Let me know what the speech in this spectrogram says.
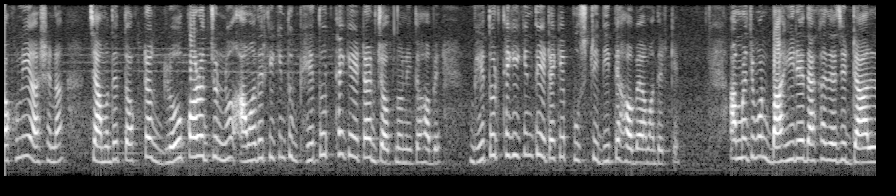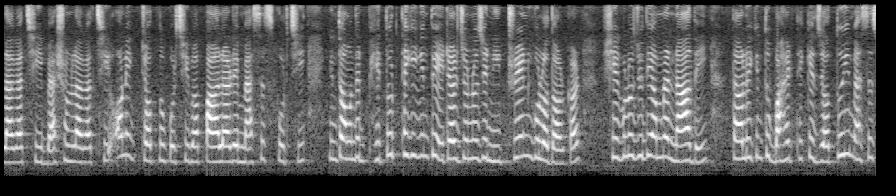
কখনোই আসে না যে আমাদের ত্বকটা গ্লো করার জন্য আমাদেরকে কিন্তু ভেতর থেকে এটার যত্ন নিতে হবে। ভেতর থেকে কিন্তু এটাকে পুষ্টি দিতে হবে আমাদেরকে। আমরা যেমন বাহিরে দেখা যায় যে ডাল লাগাচ্ছি, বেসন লাগাচ্ছি, অনেক যত্ন করছি বা পার্লারে ম্যাসেজ করছি, কিন্তু আমাদের ভেতর থেকে কিন্তু এটার জন্য যে নিউট্রিয়েন্টগুলো দরকার, সেগুলো যদি আমরা না দিই, তাহলে কিন্তু বাহির থেকে যতই ম্যাসেজ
